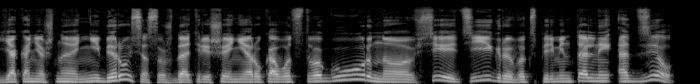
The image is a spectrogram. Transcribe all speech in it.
Я, конечно, не берусь осуждать решение руководства ГУР, но все эти игры в экспериментальный отдел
